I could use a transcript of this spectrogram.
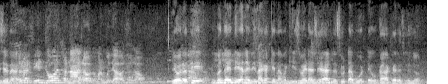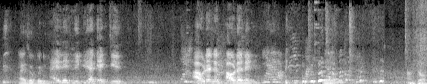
છે ને સીન જોવો તો ના જાઓ તમારે મજા આવે જાઓ. એવું નથી. બધાયથી એને રીના કાકીના ખીસવાડ્યા છે એટલે છૂટા બૂટ ને એવું ઘા કરે છે જો. આ જો પડ્યું. આયલી જ નીકળ્યા કે એક ચીજ આવડે ને ખાવડે ને આમ જો.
